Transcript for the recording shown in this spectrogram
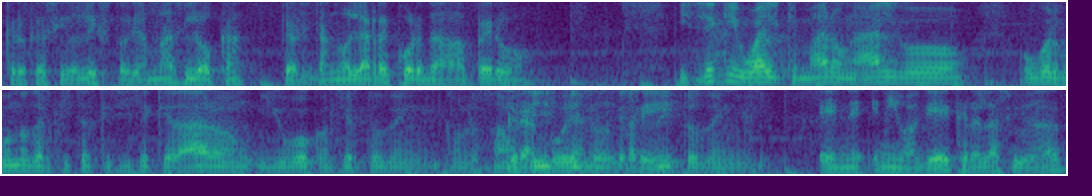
creo que ha sido la historia más loca, que ahorita no la recordaba, pero... Y sé que igual quemaron algo, Hubo algunos artistas que sí se quedaron y hubo conciertos con los sound systems gratuitos en, en, Ibagué, que era la ciudad.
